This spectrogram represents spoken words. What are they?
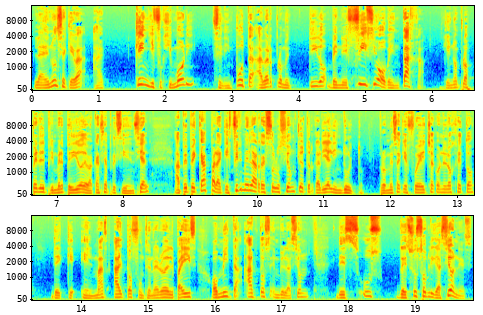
La denuncia que va a Kenji Fujimori se le imputa haber prometido beneficio o ventaja que no prospere el primer pedido de vacancia presidencial a PPK para que firme la resolución que otorgaría el indulto, promesa que fue hecha con el objeto de que el más alto funcionario del país omita actos en violación de sus, de sus obligaciones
